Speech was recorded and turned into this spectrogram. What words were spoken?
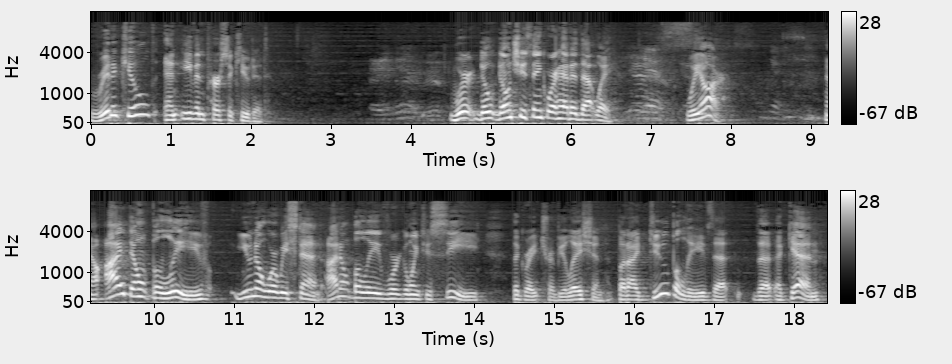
ridiculed, and even persecuted. We're, don't, don't you think we're headed that way? Yes. We are. Yes. Now, I don't believe, you know where we stand. I don't believe we're going to see the Great Tribulation. But I do believe that, that again,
